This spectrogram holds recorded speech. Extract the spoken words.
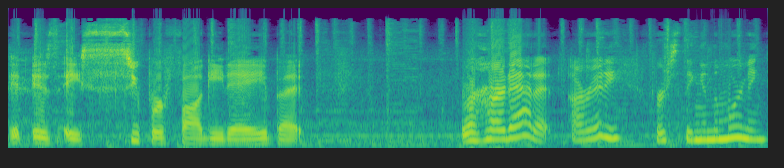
It is a super foggy day, but we're hard at it already. First thing in the morning.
